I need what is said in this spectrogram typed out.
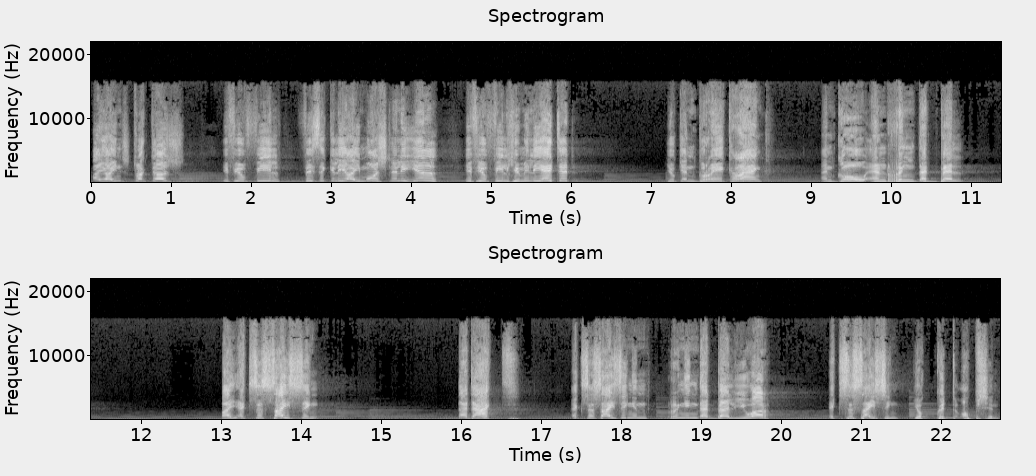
by your instructors, if you feel physically or emotionally ill, if you feel humiliated, you can break rank and go and ring that bell. By exercising that act, exercising in ringing that bell, you are exercising your quit option.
